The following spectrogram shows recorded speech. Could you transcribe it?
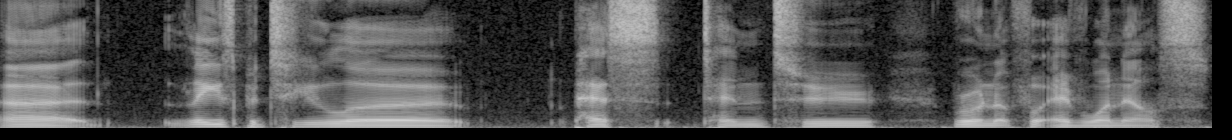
uh, these particular pests tend to ruin it for everyone else.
